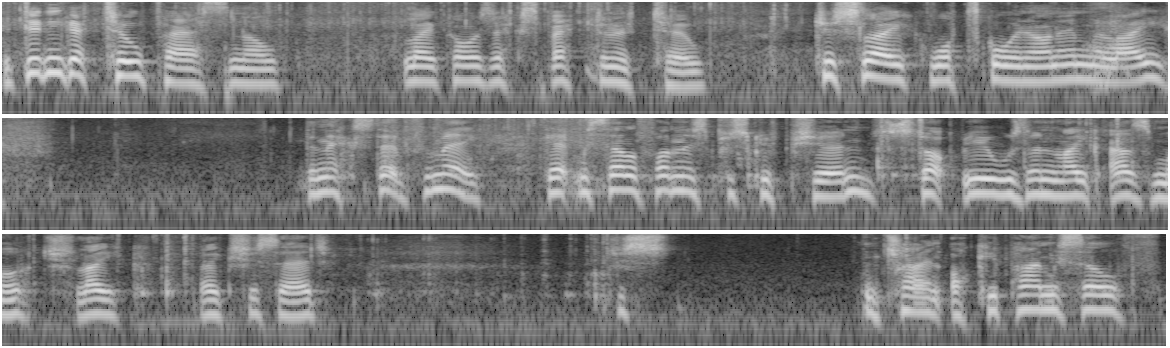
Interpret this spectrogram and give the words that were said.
It didn't get too personal, like I was expecting it to. Just like what's going on in my life. The next step for me, get myself on this prescription, stop using like as much, like like she said. Just and try and occupy myself.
